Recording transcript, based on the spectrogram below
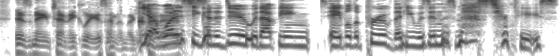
His name technically isn't in the credits. Yeah, what is he going to do without being able to prove that he was in this masterpiece?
